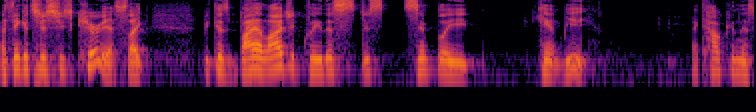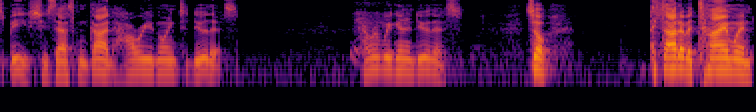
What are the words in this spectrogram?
I think it's just she's curious, like, because biologically, this just simply can't be. Like, how can this be? She's asking God, how are you going to do this? How are we going to do this? So I thought of a time when,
